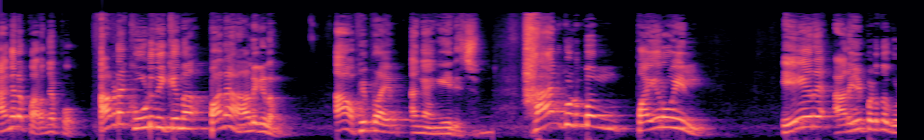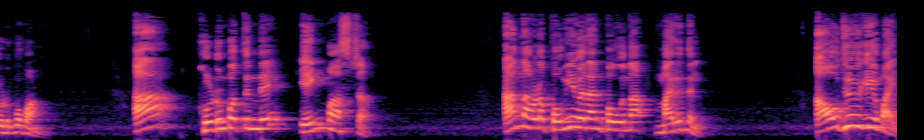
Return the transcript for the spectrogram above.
അങ്ങനെ പറഞ്ഞപ്പോൾ അവിടെ കൂടി നിൽക്കുന്ന പല ആളുകളും ആ അഭിപ്രായം അങ്ങ് അംഗീകരിച്ചു. ഹാൻ കുടുംബം പൈറോയിൽ ഏറെ അറിയപ്പെടുന്ന കുടുംബമാണ്. ആ കുടുംബത്തിന്റെ യങ് മാസ്റ്റർ അന്ന് അവിടെ പൊങ്ങി വരാൻ പോകുന്ന മരുന്നിൽ ഔദ്യോഗികമായി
